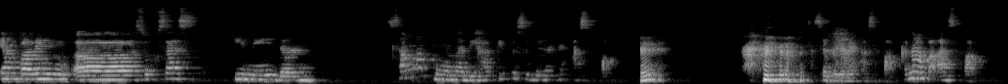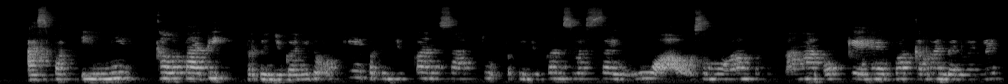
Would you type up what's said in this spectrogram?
yang paling eh, sukses ini dan sangat mengena di hati itu sebenarnya aspak. Eh? sebenarnya aspak. Kenapa aspak? Aspak ini kalau tadi pertunjukan itu oke, pertunjukan satu, pertunjukan selesai, wow, semua orang tepuk tangan, oke, hebat, keren dan lain-lain.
